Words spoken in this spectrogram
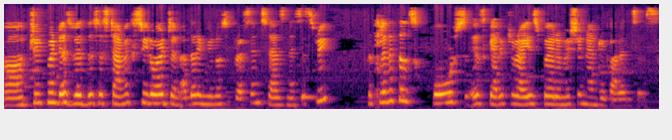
Uh, treatment is with the systemic steroids and other immunosuppressants as necessary. The clinical course is characterized by remission and recurrences.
